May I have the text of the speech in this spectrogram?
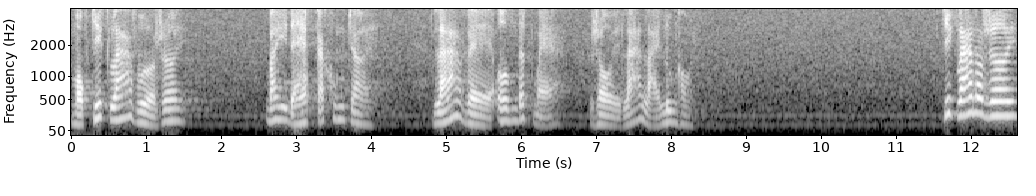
Một chiếc lá vừa rơi, Bay đẹp cả khung trời. Lá về ôm đất mẹ, Rồi lá lại luân hồi. Chiếc lá nó rơi,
